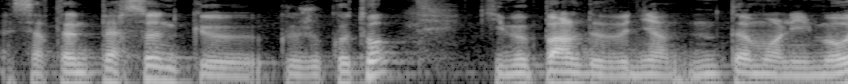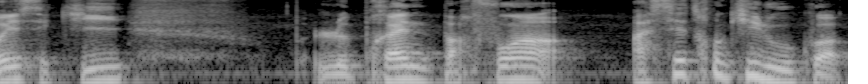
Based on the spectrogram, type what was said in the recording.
à certaines personnes que, je côtoie qui me parlent de venir notamment à l'île Maurice et qui le prennent parfois assez tranquillou, quoi,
